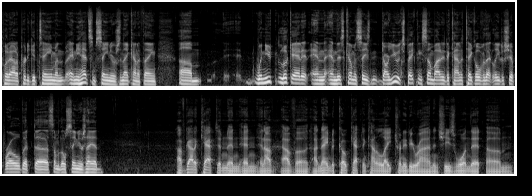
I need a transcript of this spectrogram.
put out a pretty good team, and and you had some seniors and that kind of thing. Um, when you look at it and and this coming season, are you expecting somebody to kind of take over that leadership role that uh, some of those seniors had? I've got a captain, and and and I've I've uh, I named a co-captain kind of late, Trinity Ryan, and she's one that um,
